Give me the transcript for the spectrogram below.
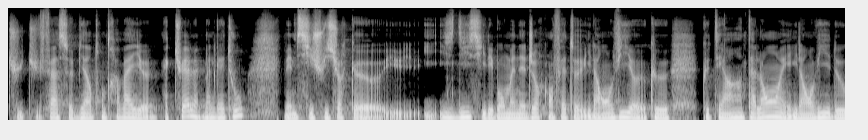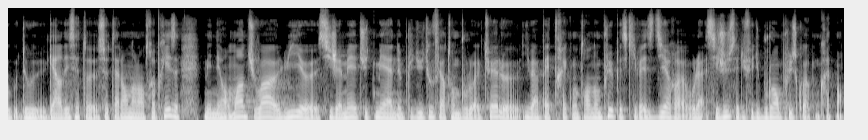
tu, tu fasses bien ton travail euh, actuel malgré tout, même si je suis sûr que il se dit s'il est bon manager qu'en fait euh, il a envie euh, que que tu un talent et il a envie de, de garder cette, ce talent dans l'entreprise, mais néanmoins tu vois lui si jamais tu te mets à ne plus du tout faire ton boulot actuel, il va pas être très content non plus parce qu'il va se dire oula c'est juste ça lui fait du boulot en plus quoi concrètement.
